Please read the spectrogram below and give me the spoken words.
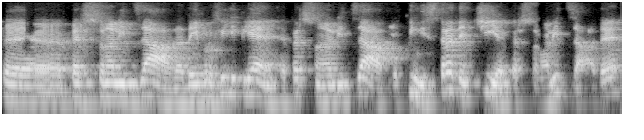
eh, personalizzata, dei profili cliente personalizzati e quindi strategie personalizzate,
